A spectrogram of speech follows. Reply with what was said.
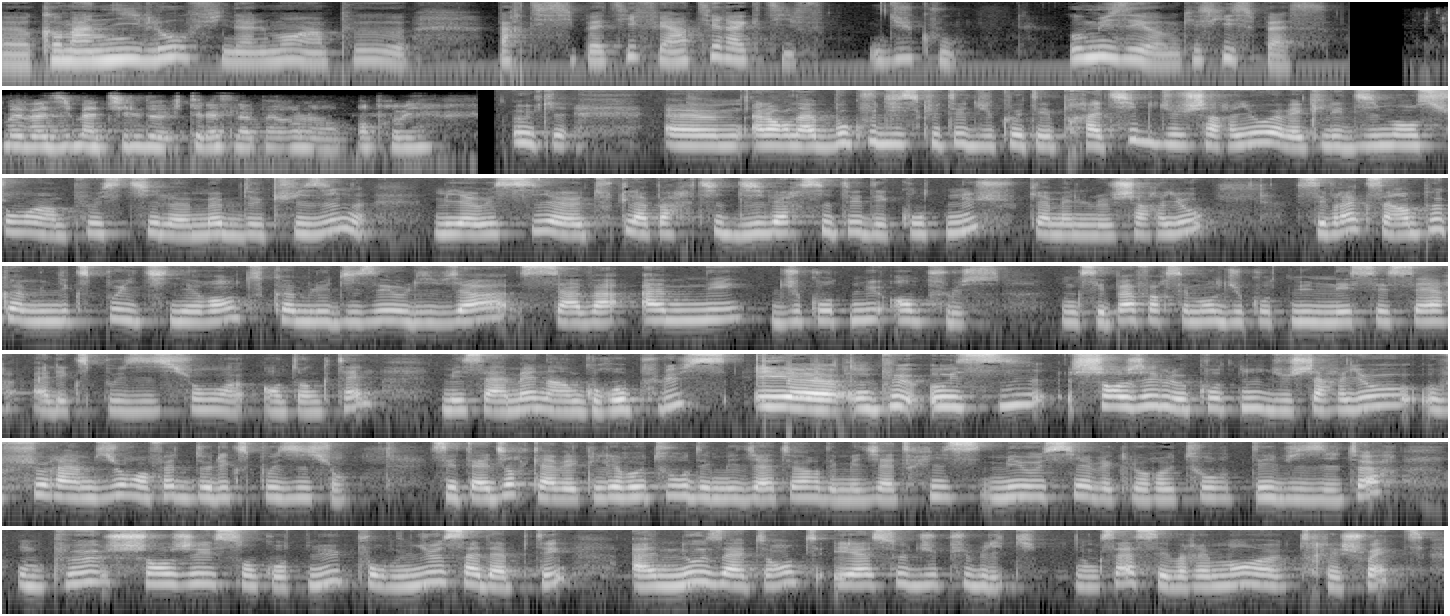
Euh, comme un îlot, finalement, un peu participatif et interactif. Du coup, au muséum, qu'est-ce qui se passe? Mais vas-y Mathilde, je te laisse la parole en, premier. Ok. Euh, alors on a beaucoup discuté du côté pratique du chariot avec les dimensions un peu style meuble de cuisine, mais il y a aussi euh, toute la partie diversité des contenus qu'amène le chariot. C'est vrai que c'est un peu comme une expo itinérante, comme le disait Olivia, ça va amener du contenu en plus. Donc c'est pas forcément du contenu nécessaire à l'exposition euh, en tant que telle, mais ça amène un gros plus. Et euh, on peut aussi changer le contenu du chariot au fur et à mesure en fait de l'exposition. C'est-à-dire qu'avec les retours des médiateurs, des médiatrices, mais aussi avec le retour des visiteurs, on peut changer son contenu pour mieux s'adapter à nos attentes et à ceux du public. Donc ça c'est vraiment euh, très chouette.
